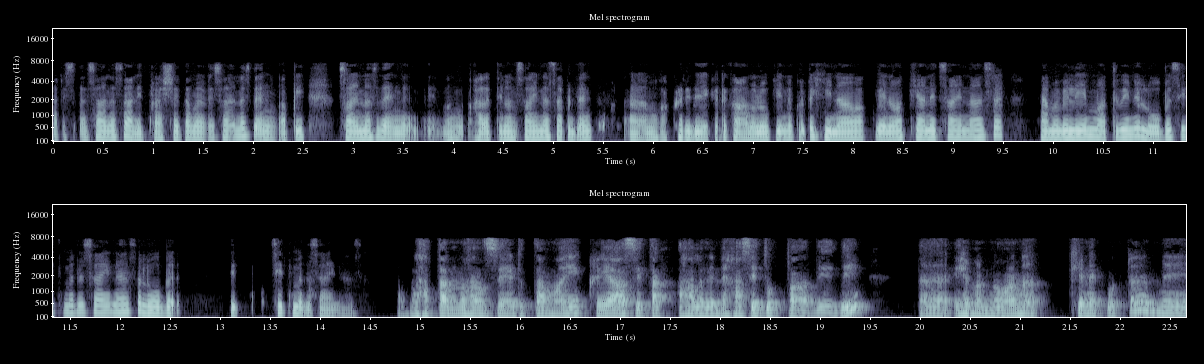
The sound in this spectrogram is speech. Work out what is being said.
හරි. සානස අනිත් ප්‍රශ්නේ තමයි සානස දැන් අපි සානස දැන් මම අහලා තියෙනවා සානස අපි දැන් මොකක් හරි දෙයකට කාම ලෝකේ ඉන්නකොට හිනාවක් වෙනවා කියන්නේ සානස හැම වෙලෙම මතුවෙන්නේ ලෝභ සිත්මද සානස ලෝභ සිත්මද සානස රහතන් වහන්සේට තමයි ක්‍රියාසිතක් පහළ වෙන්නේ හසිතුප්පාදේදී එහෙම නොවන කෙනෙකුට මේ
